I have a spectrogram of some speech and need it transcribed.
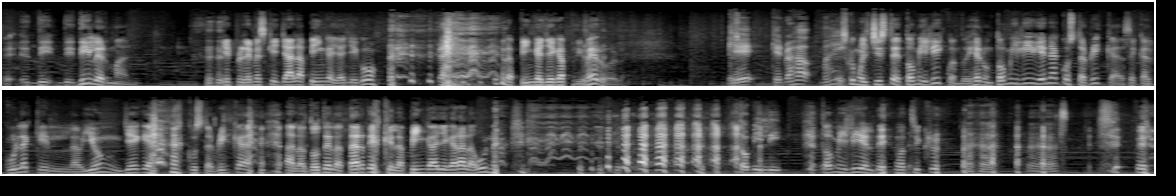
eh, eh, Di- Di- Dillerman. Y el problema es que ya la pinga ya llegó. la pinga llega primero, ¿verdad? Qué. Mae, Es como el chiste de Tommy Lee, cuando dijeron, Tommy Lee viene a Costa Rica. Se calcula que el avión llegue a Costa Rica a las 2 de la tarde, que la pinga va a llegar a la 1. Tommy Lee. Tommy Lee, el de Motley Crue. Ajá, ajá. Pero-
